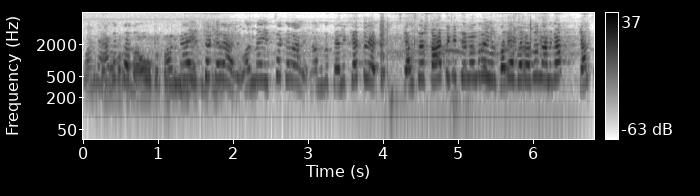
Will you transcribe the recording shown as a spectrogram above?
ಒಮ್ಮೆ ಆಗುತ್ತದು. ಒಮ್ಮೆ ಇಚ್ಛಕರ ಅಲ್ಲಿ ಒಮ್ಮೆ ಇಚ್ಛಕರ ಅಲ್ಲಿ. ನಮ್ಗೆ ತಲೆ ಕೆಟ್ಟು ಕೆಲಸ ಸ್ಟಾರ್ಟ್ ಆಗಿತ್ತೇನಂದ್ರೆ ಇವ್ರು ಬರೇ ಬರೋದು ನನ್ಗ. ಕೆಲಸ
